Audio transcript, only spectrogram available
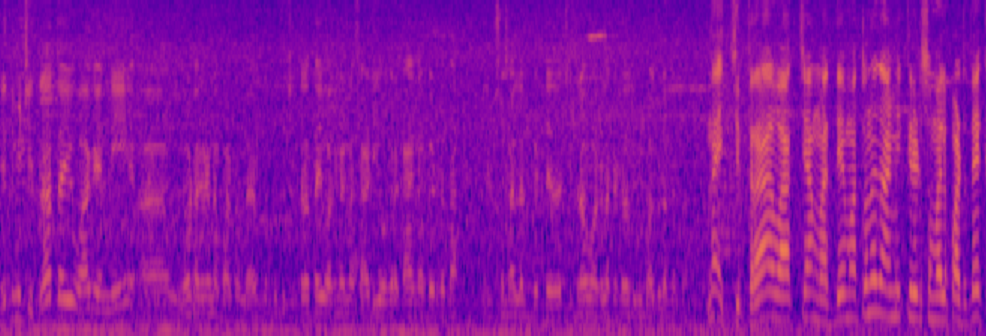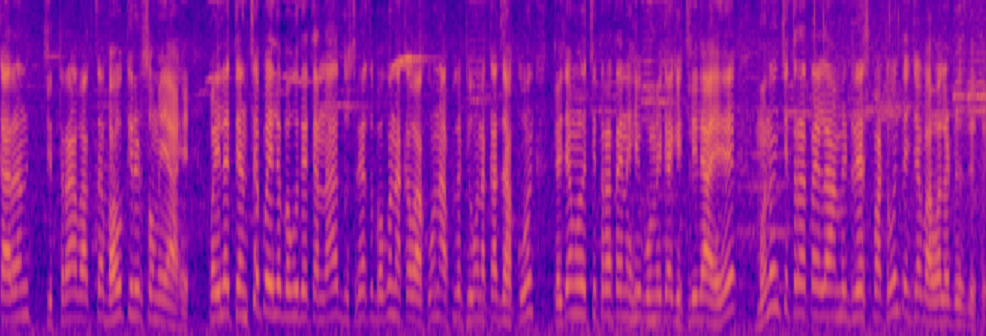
हे तुम्ही चित्राताई वाघ यांनी उद्धव ठाकरेंना पाठवलं आहे पण तुम्ही चित्राताई वाघण्यांना साडी वगैरे काय न भेट देता किरीट सोमायलाच भेट देता. चित्रा वाघला कशाला तुम्ही बाजूला करता? नाही चित्रा वाघच्या माध्यमातूनच आम्ही किरीट सोमायला पाठवतोय कारण चित्रा वाघचा भाऊ किरीट सोमय आहे. पहिलं त्यांचं पहिलं बघू दे त्यांना दुसऱ्याचं बघू नका वाकून आपलं ठेवू नका झाकून. त्याच्यामुळे चित्राताईनं ही भूमिका घेतलेली आहे. म्हणून चित्राताईला आम्ही ड्रेस पाठवून त्यांच्या भावाला ड्रेस देतोय.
